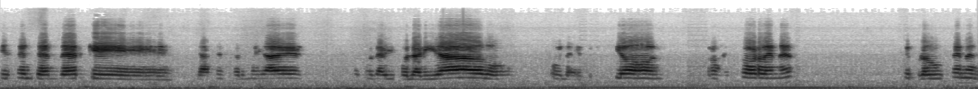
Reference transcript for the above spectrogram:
es entender que las enfermedades como la bipolaridad o, o la depresión los desórdenes se producen en,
